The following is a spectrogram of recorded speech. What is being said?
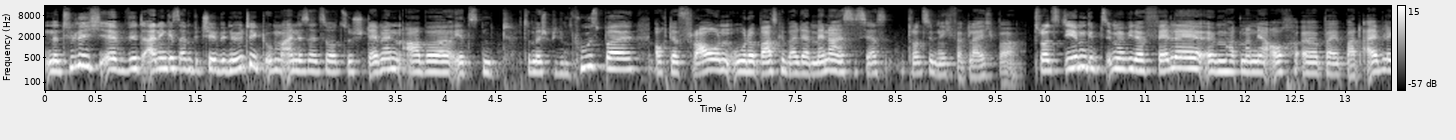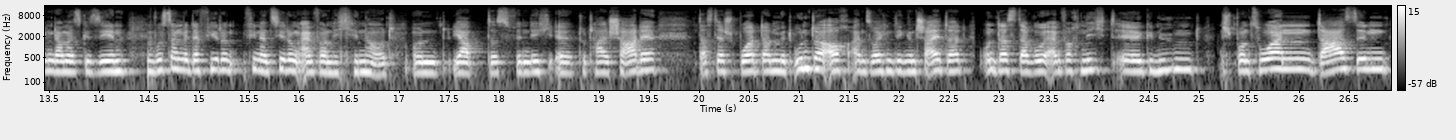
Natürlich äh, wird einiges an Budget benötigt, um eine Saison zu stemmen, aber jetzt mit zum Beispiel dem Fußball, auch der Frauen oder Basketball der Männer ist es ja trotzdem nicht vergleichbar. Trotzdem gibt es immer wieder Fälle, ähm, hat man ja auch äh, bei Bad Aibling damals gesehen, wo es dann mit der Finanzierung einfach nicht hinhaut. Und ja, das finde ich äh, total schade, dass der Sport dann mitunter auch an solchen Dingen scheitert und dass da wohl einfach nicht äh, genügend Sponsoren da sind,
